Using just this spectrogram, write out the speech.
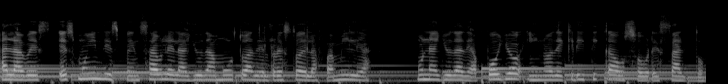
a la vez, es muy indispensable la ayuda mutua del resto de la familia, una ayuda de apoyo y no de crítica o sobresalto.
